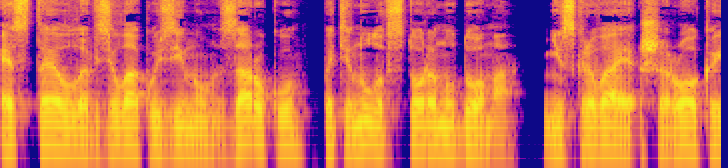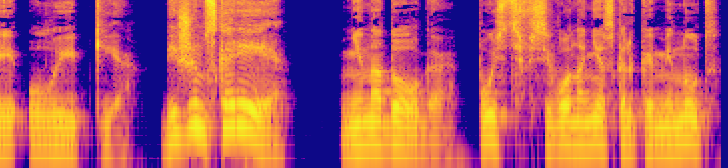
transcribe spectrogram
Эстелла взяла кузину за руку, потянула в сторону дома, не скрывая широкой улыбки. «Бежим скорее!» Ненадолго, пусть всего на несколько минут,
